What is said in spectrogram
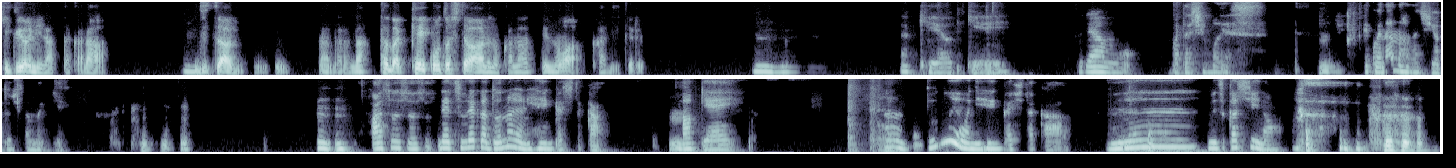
聞くようになったから、実は、なんだろうな、ただ傾向としてはあるのかなっていうのは感じてる。うんうん。オッケーオッケー。それはもう私もです。うん。え、これ何の話しようとしたんだっけ？うんうん。あ、そうそうそう。で、それがどのように変化したか。うんオッケー。うん、どのように変化したか。うーん、難しいな。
